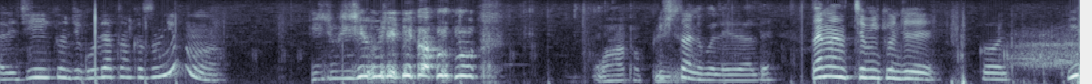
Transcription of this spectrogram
Kaleci ilk önce gol atan kazanıyor mu? Hiçbir şey bilmiyorum. Oha top 3 büyüdü. tane gol herhalde. Ben atacağım ilk önce gol. Ben.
